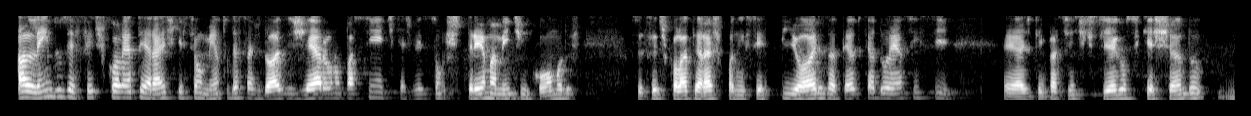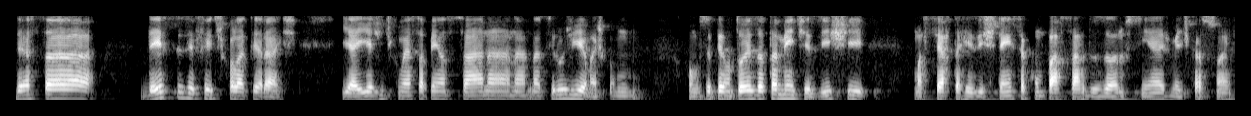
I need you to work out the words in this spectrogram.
além dos efeitos colaterais que esse aumento dessas doses geram no paciente, que às vezes são extremamente incômodos. Os efeitos colaterais podem ser piores até do que a doença em si. É, tem pacientes que chegam se queixando dessa, desses efeitos colaterais. E aí a gente começa a pensar na, na, na cirurgia, mas como, como você perguntou exatamente, existe uma certa resistência com o passar dos anos, sim, às medicações.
